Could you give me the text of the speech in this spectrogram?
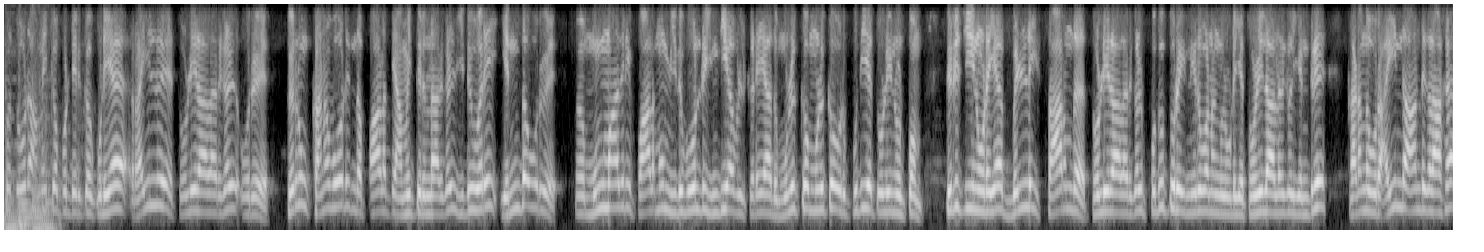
நோக்கத்தோடு அமைக்கப்பட்டிருக்கக்கூடிய ரயில்வே தொழிலாளர்கள் ஒரு பெரும் கனவோடு இந்த பாலத்தை அமைத்திருந்தார்கள். இதுவரை எந்த ஒரு முன்மாதிரி பாலமும் இதுபோன்று இந்தியாவில் கிடையாது. முழுக்க முழுக்க ஒரு புதிய தொழில்நுட்பம். திருச்சியினுடைய வெள்ளை சார்ந்த தொழிலாளர்கள் பொதுத்துறை நிறுவனங்களுடைய தொழிலாளர்கள் என்று கடந்த ஒரு ஐந்து ஆண்டுகளாக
